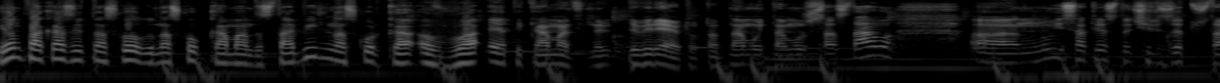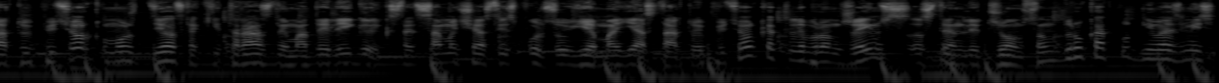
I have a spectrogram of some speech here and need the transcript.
И он показывает, насколько, насколько команда стабильна, насколько в этой команде доверяют вот одному и тому же составу. А, ну и, соответственно, через эту стартовую пятерку может делать какие-то разные модели игры. Кстати, самая часто используемая моя стартовая пятерка это Леброн Джеймс, Стэнли Джонсон, вдруг откуда не возьмись,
